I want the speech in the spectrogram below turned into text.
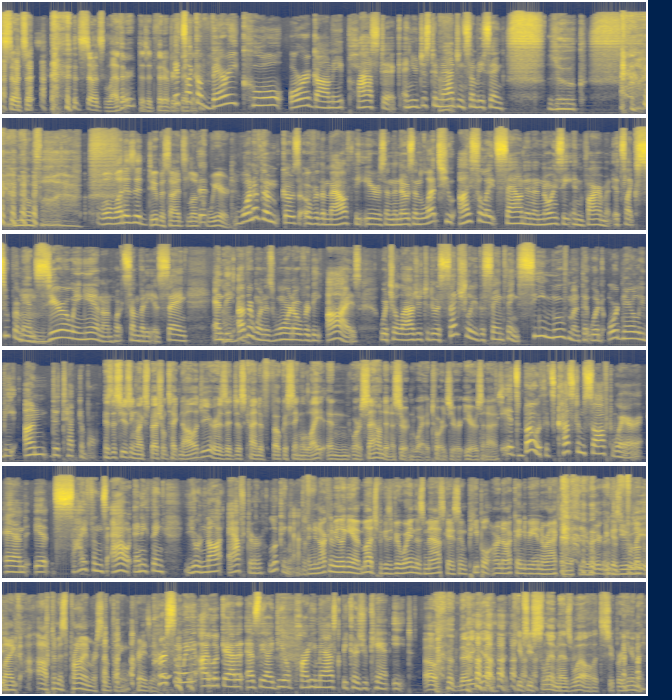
so it's a, so it's leather. Does it fit over your it's face? like a very cool origami plastic. And you just Uh-huh. imagine somebody saying, Luke, I am your father. Well, what does it do besides look weird? One of them goes over the mouth, the ears, and the nose and lets you isolate sound in a noisy environment. It's like Superman zeroing in on what somebody is saying. And the oh. other one is worn over the eyes, which allows you to do essentially the same thing see movement that would ordinarily be undetectable. Is this using like special technology, or is it just kind of focusing light and or sound in a certain way towards your ears and eyes? It's both. It's custom software and it siphons out anything you're not after looking at. And you're not going to be looking at much because if you're wearing this mask, I assume people are not going to be interacting with you because to you look like Optimus Prime or something crazy. Personally, I look at it as the ideal party mask because you can't eat. Oh, there you go. It keeps you slim as well. It's superhuman.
